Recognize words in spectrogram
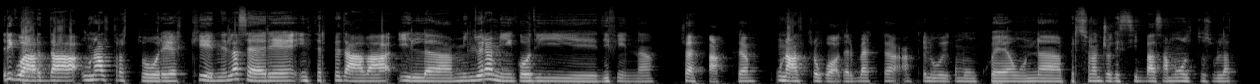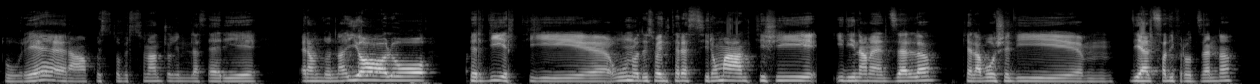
riguarda un altro attore che nella serie interpretava il migliore amico di, di Finn, cioè Puck, un altro quarterback, anche lui comunque un personaggio che si basa molto sull'attore, era questo personaggio che nella serie era un donnaiolo, per dirti uno dei suoi interessi romantici, Idina Menzel, che è la voce di, mm, di Elsa di Frozen.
